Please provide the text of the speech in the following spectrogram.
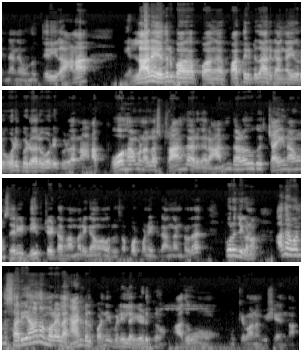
என்னன்னு ஒன்றும் தெரியல. ஆனால் எல்லாரும் எதிர்பார்ப்பாங்க பார்த்துக்கிட்டு தான் இருக்காங்க. இவர் ஓடி போயிடுவாரு ஓடி போயிடுவாருன்னு. ஆனால் போகாமல் நல்லா ஸ்ட்ராங்காக இருக்கார். அந்த அளவுக்கு சைனாவும் சரி டீப் ஸ்டேட் ஆஃப் அமெரிக்காவும் அவருக்கு சப்போர்ட் பண்ணிட்டு இருக்காங்கன்றத புரிஞ்சுக்கணும். அதை வந்து சரியான முறையில் ஹேண்டில் பண்ணி வெளியில் எடுக்கணும். அதுவும் முக்கியமான விஷயம்தான்.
